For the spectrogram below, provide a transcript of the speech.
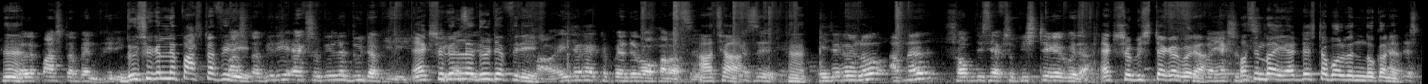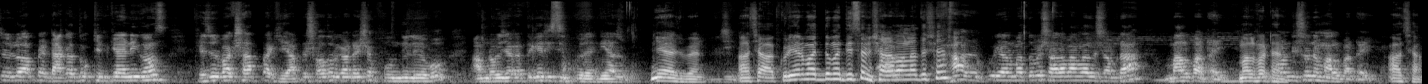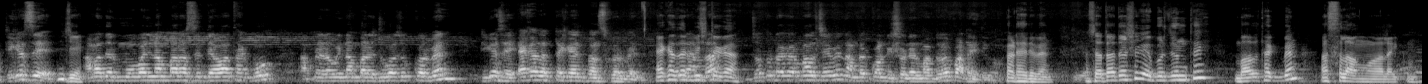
হ্যাঁ। তাহলে পাঁচটা প্যান্ট ফ্রি দুইশো কিনলে পাঁচটা ফ্রি পাঁচটা ফ্রি একশো কিনলে দুইটা ফ্রি 100 কিনলে দুইটা free? এই জায়গায় একটা প্যান্টের অফার আছে আচ্ছা। ঠিক আছে হ্যাঁ। এই জায়গা হলো আপনার সব দিছে একশো বিশ টাকা করে। একশো বিশ টাকা করে। ভাই, 120 অসীম ভাই অ্যাড্রেসটা বলবেন দোকানে। অ্যাড্রেসটা হলো আপনার ঢাকা দক্ষিণ কেরানীগঞ্জ খেজুরবাগ সাত পাখি আপনি সদরঘাটে এসে ফোন দিলে হব আমরা ওই জায়গা থেকে রিসিভ করে নিয়ে আসব। নিয়ে আসবেন। আচ্ছা কুরিয়ার মাধ্যমে দিচ্ছেন সারা বাংলাদেশে? হ্যাঁ কুরিয়ার মাধ্যমে সারা বাংলাদেশে আমরা মাল পাঠাই। মাল পাঠান। কন্ডিশনে মাল পাঠাই। আচ্ছা। ঠিক আছে। আমাদের মোবাইল নাম্বার আছে দেওয়া থাকব। আপনারা ওই নাম্বারে যোগাযোগ করবেন। ঠিক আছে? এক হাজার টাকা অ্যাডভান্স করবেন। 1020 আমরা টাকা? যত টাকার মাল চাইবেন আমরা কন্ডিশনের মাধ্যমে পাঠাই দিব। পাঠিয়ে দেবেন। আচ্ছা তা দর্শক এ পর্যন্তই। ভালো থাকবেন। আসসালামু আলাইকুম।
